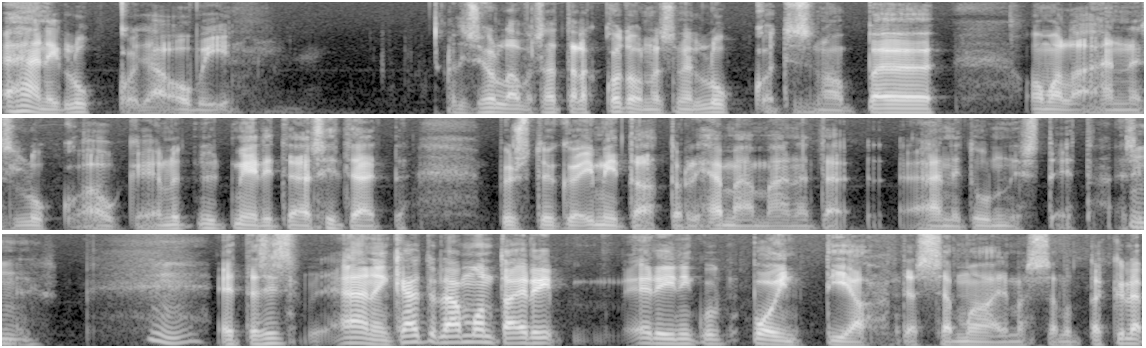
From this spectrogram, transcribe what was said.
äänilukkoja oviin. Eli jos jollain saattaa olla kotona sellainen lukko, että se sanoo pöö, omalla äänellä se lukko aukeaa. Ja nyt, nyt mietitään sitä, että pystyykö imitaattori hämäämään näitä äänitunnisteita esimerkiksi. Mm. Mm. Että siis äänen käytöllä on monta eri, eri niin kuin pointtia tässä maailmassa, mutta kyllä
